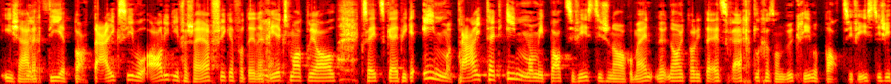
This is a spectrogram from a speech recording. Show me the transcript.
ist eigentlich die Partei gewesen, wo alle die Verschärfungen von diesen Kriegsmaterialgesetzgebungen immer getragen hat, immer mit pazifistischen Argumenten, nicht neutralitätsrechtlichen, sondern wirklich immer pazifistische.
